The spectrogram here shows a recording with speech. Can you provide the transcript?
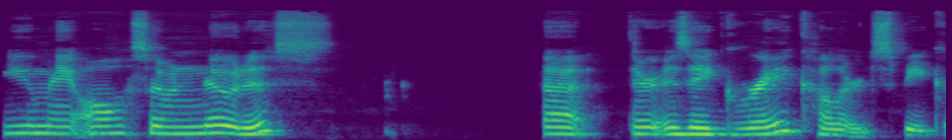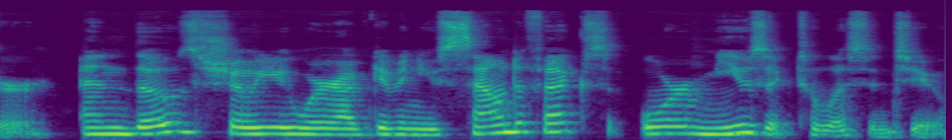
You may also notice that there is a gray colored speaker, and those show you where I've given you sound effects or music to listen to.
